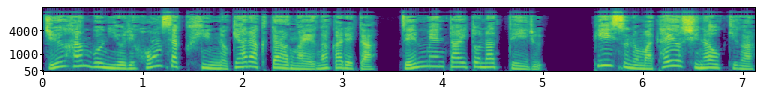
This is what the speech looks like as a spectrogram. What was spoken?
重版部により本作品のキャラクターが描かれた全面体となっている。ピースの又吉直樹が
